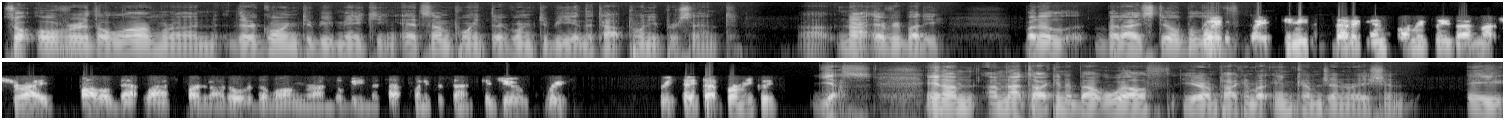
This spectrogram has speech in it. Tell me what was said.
So over the long run, they're going to be making at some point they're going to be in the top twenty percent. Uh, not everybody, but a, but I still believe. Wait, wait. Can you say that again for me, please? I'm not sure I followed that last part about over the long run they'll be in the top twenty percent. Could you re- restate that for me, please? Yes, and I'm I'm not talking about wealth here. I'm talking about income generation. A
